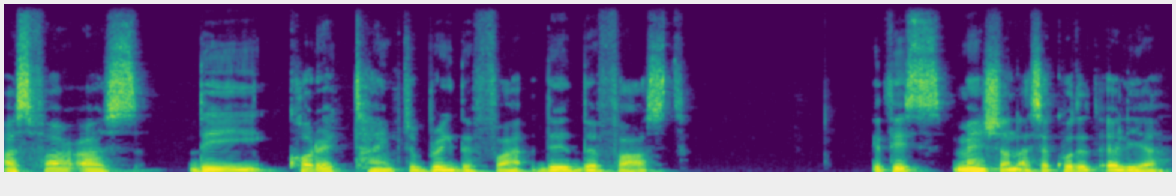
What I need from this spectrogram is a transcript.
As far as the correct time to break the, fa the, the fast, it is mentioned, as I quoted earlier,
